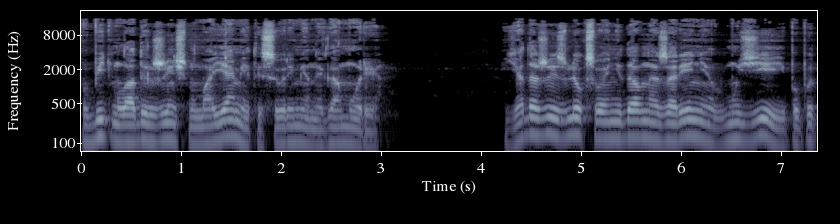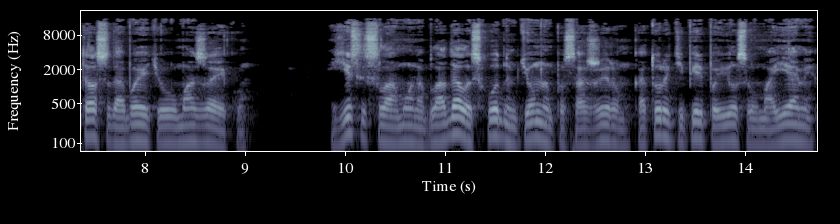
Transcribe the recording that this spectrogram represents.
Убить молодых женщин в Майами этой современной Гамории? Я даже извлек свое недавнее озарение в музее и попытался добавить его в мозаику. Если Соломон обладал исходным темным пассажиром, который теперь появился в Майами,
